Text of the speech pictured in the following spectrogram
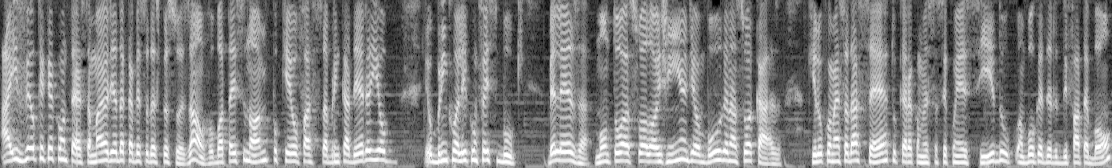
Aí vê o que que acontece, a maioria da cabeça das pessoas, não, vou botar esse nome porque eu faço essa brincadeira e eu, eu brinco ali com o Facebook. Beleza, montou a sua lojinha de hambúrguer na sua casa. Aquilo começa a dar certo, o cara começa a ser conhecido, o hambúrguer dele de fato é bom,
